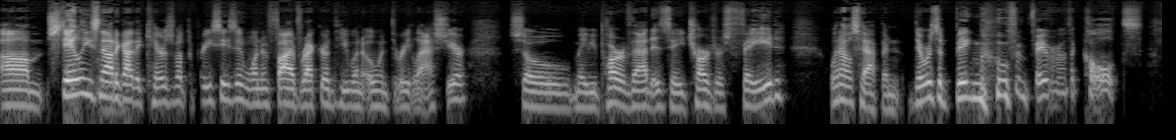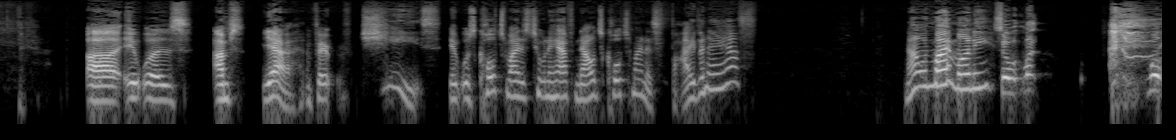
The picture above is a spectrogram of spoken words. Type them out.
Um, Staley's not a guy that cares about the preseason. One and five record. He went 0 and 3 last year. So maybe part of that is a Chargers fade. What else happened? There was a big move in favor of the Colts. Uh, it was I'm yeah, in favor. Jeez, it was Colts minus two and a half. Now it's Colts minus five and a half. Not with my money. So let well,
